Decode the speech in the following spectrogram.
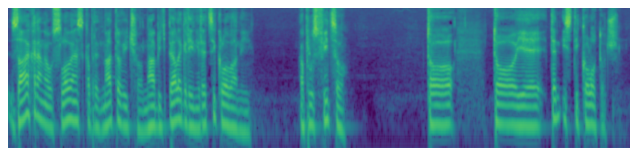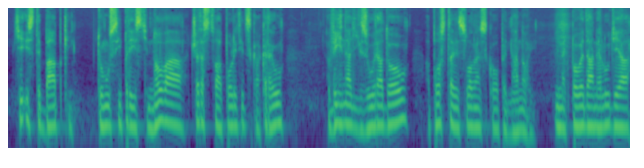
záchranou Slovenska pred Matovičom má byť Pelegrini recyklovaný a plus Fico, to, to je ten istý kolotoč, tie isté bábky. Tu musí prísť nová, čerstvá politická krv, vyhnať ich z úradov a postaviť Slovensko opäť na nohy. Inak povedané ľudia,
